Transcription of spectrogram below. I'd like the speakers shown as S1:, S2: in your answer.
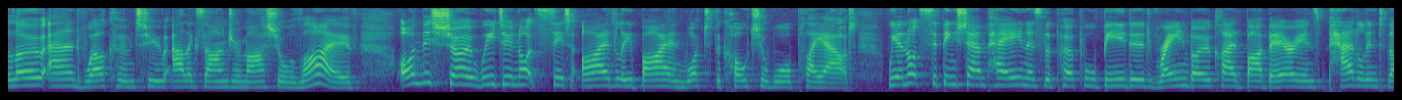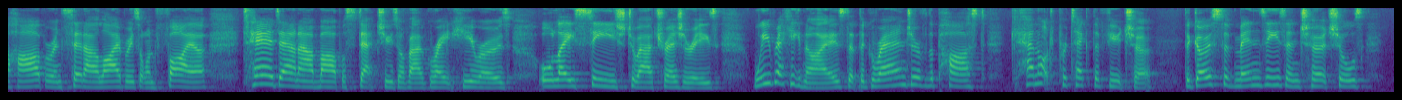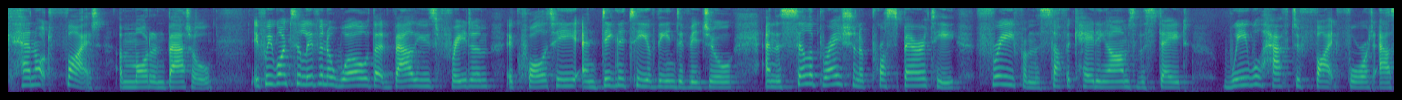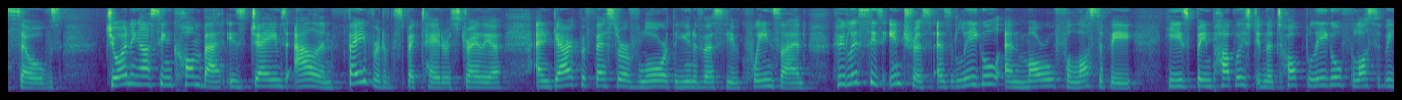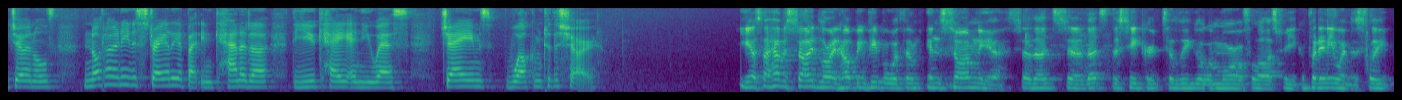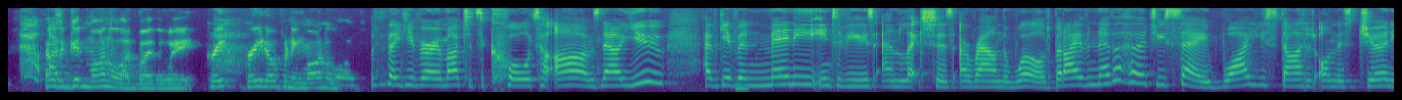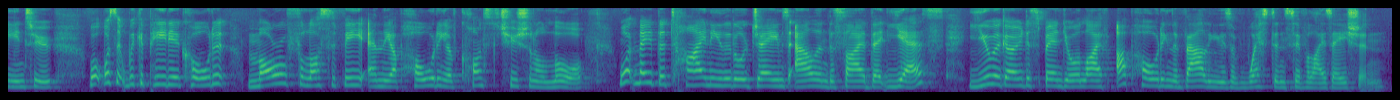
S1: Hello and welcome to Alexandra Marshall Live. On this show, we do not sit idly by and watch the culture war play out. We are not sipping champagne as the purple bearded, rainbow clad barbarians paddle into the harbour and set our libraries on fire, tear down our marble statues of our great heroes, or lay siege to our treasuries. We recognise that the grandeur of the past cannot protect the future. The ghosts of Menzies and Churchills cannot fight a modern battle. If we want to live in a world that values freedom, equality, and dignity of the individual, and the celebration of prosperity free from the suffocating arms of the state, we will have to fight for it ourselves. Joining us in combat is James Allan, favourite of the Spectator Australia, and Garrick Professor of Law at the University of Queensland, who lists his interests as legal and moral philosophy. He's been published in the top legal philosophy journals, not only in Australia but in Canada, the UK, and US. James, welcome to the show.
S2: Yes, I have a sideline helping people with insomnia. So that's uh, that's the secret to legal and moral philosophy. You can put anyone to sleep. That was a good monologue, by the way. Great, great opening monologue.
S1: Thank you very much. It's a call to arms. Now you have given many interviews and lectures around the world, but I have never heard you say why you started on this journey into what was it Wikipedia called it? Moral philosophy and the upholding of constitutional law. What made the tiny little James Allan decide that yes, you are going to spend your life upholding the values of Western civilization?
